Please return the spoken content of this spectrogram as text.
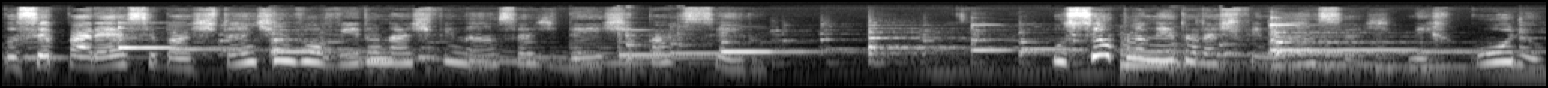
Você parece bastante envolvido nas finanças deste parceiro. O seu planeta das finanças, Mercúrio,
